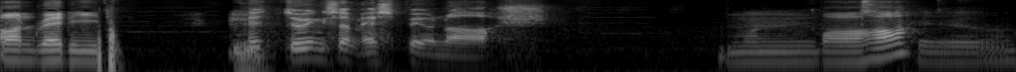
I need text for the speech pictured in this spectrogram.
on ready. Just doing some espionage. One, Uh-huh. two.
